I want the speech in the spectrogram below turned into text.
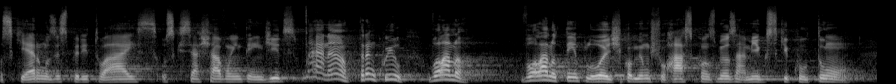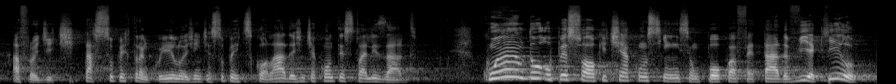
Os que eram os espirituais, os que se achavam entendidos, ah, não, tranquilo, vou lá no, vou lá no templo hoje comer um churrasco com os meus amigos que cultuam Afrodite. Está super tranquilo, a gente é super descolado, a gente é contextualizado. Quando o pessoal que tinha consciência um pouco afetada via aquilo,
